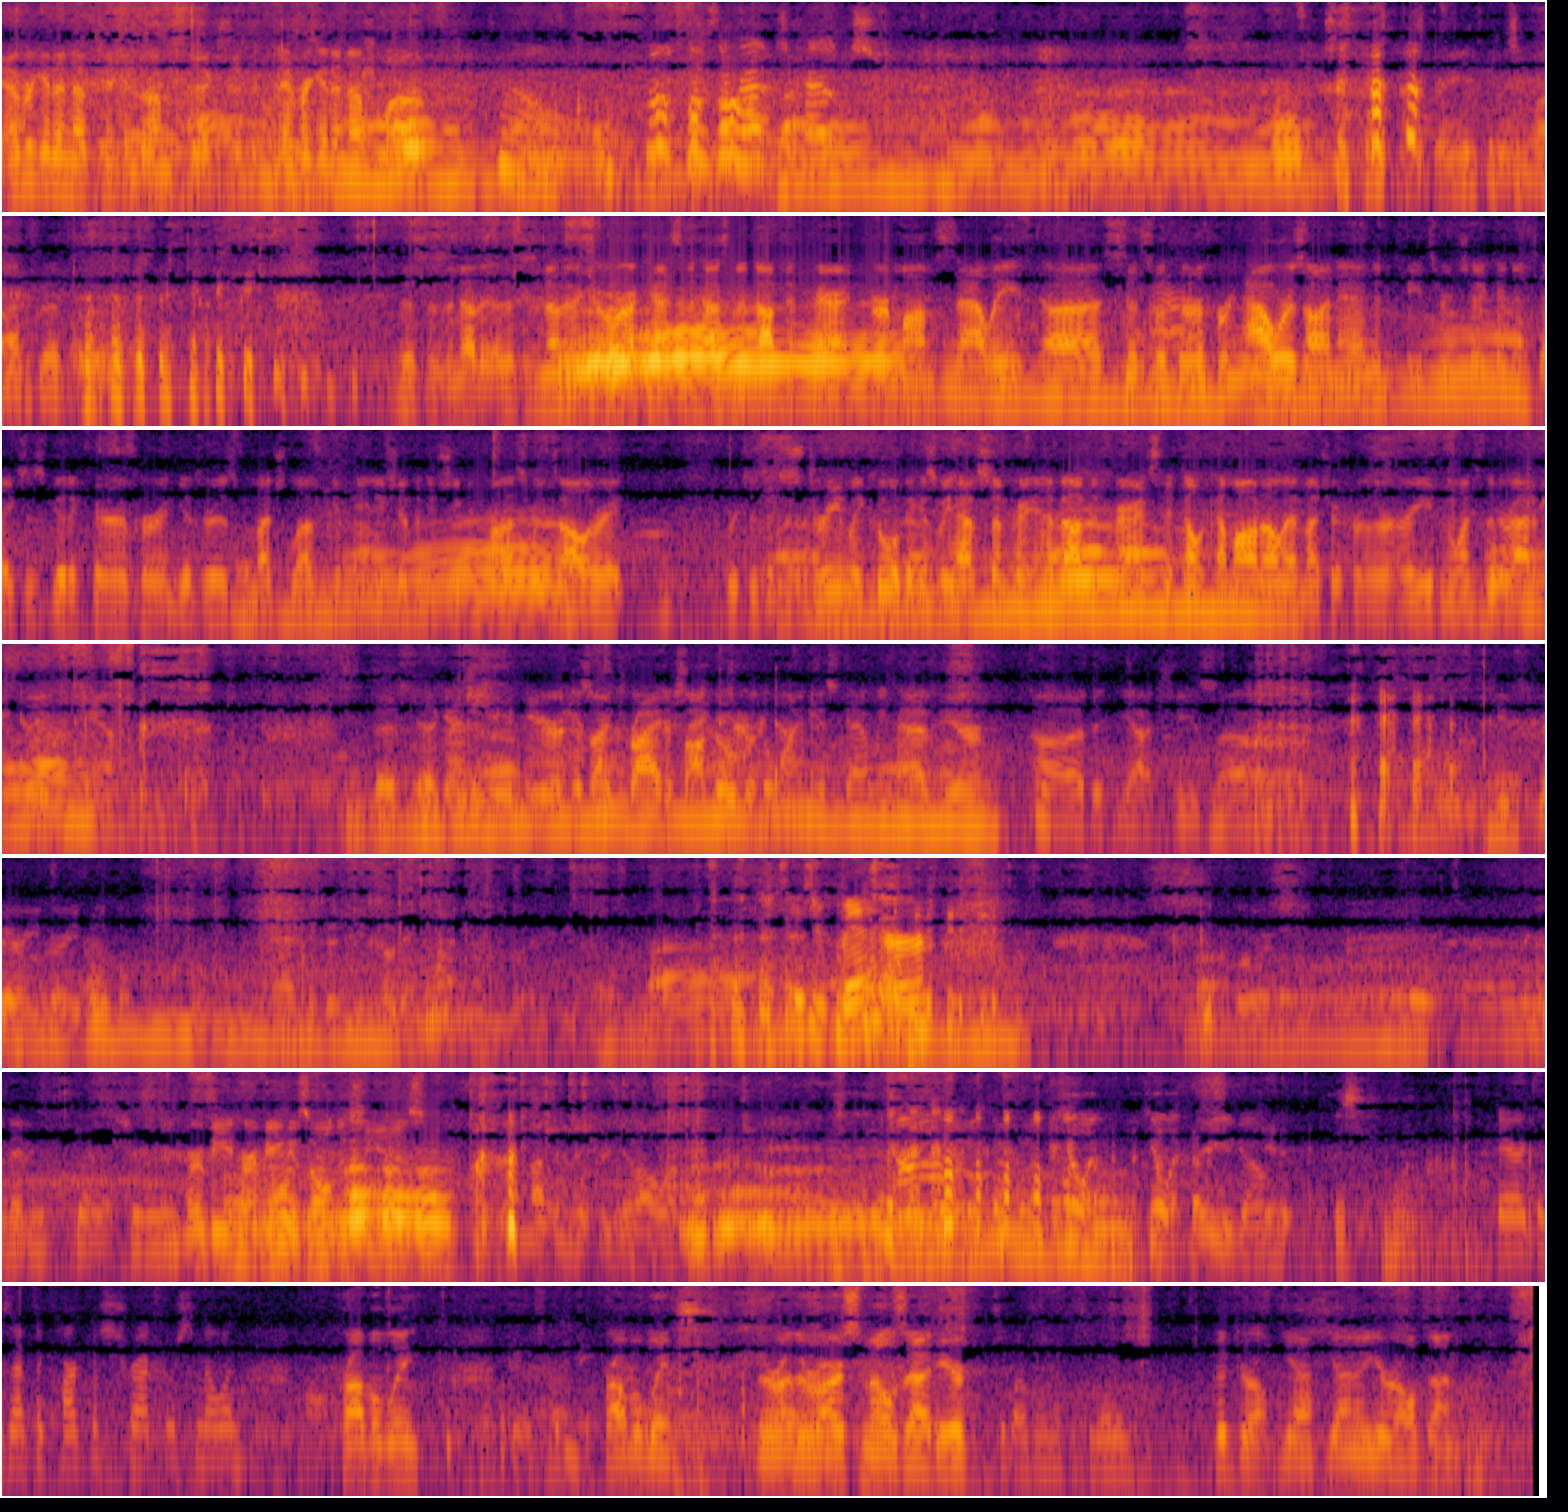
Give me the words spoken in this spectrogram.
never get enough chicken drumsticks. She can never get enough love. He's a roach coach. This is another. This is another of our cats that has an adoptive parent. Her mom Sally uh, sits with her for hours on end and feeds her chicken and takes as good a care of her and gives her as much love and companionship as she can possibly tolerate, which is extremely cool because we have some par- adoptive parents that don't come out all that much, or, or even ones that are out of state and can't. As, again, as you can hear, as I try to talk over the whiniest cat we have here, uh, that, yeah, she's uh, she's very, very vocal, and because she's so dang whiny. I'm gonna go ahead and keep her. It's better. Her being her being as old as she is, I'm not gonna make her get all of it. Kill it, kill it. There you go. Derek, is that the carcass truck we're smelling? Probably. Probably. There are there are smells out here. Good girl. Yeah, yeah. I know you're all done.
